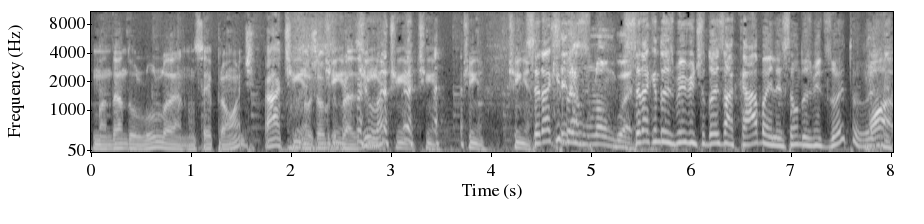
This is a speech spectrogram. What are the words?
Mandando o Lula não sei pra onde? Ah, tinha. No jogo tinha, do Brasil tinha, lá? tinha, tinha, tinha, tinha. Será que, Será dois- um longo será que em 2022 acaba a eleição 2018? Ó,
